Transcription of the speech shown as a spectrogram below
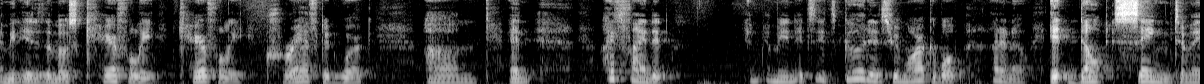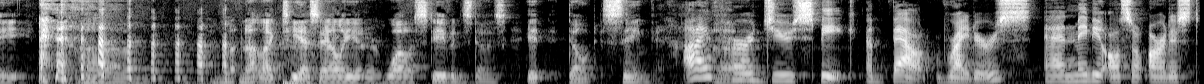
I mean, it is the most carefully carefully crafted work, um, and I find it I mean, it's it's good. It's remarkable. I don't know. It don't sing to me. Um, not like T.S. Eliot or Wallace Stevens does. It don't sing. I've uh, heard you speak about writers and maybe also artists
